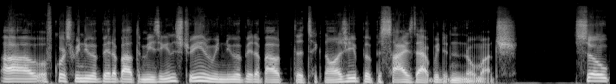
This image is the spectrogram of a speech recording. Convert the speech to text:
Uh, of course, we knew a bit about the music industry and we knew a bit about the technology, but besides that, we didn't know much. So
